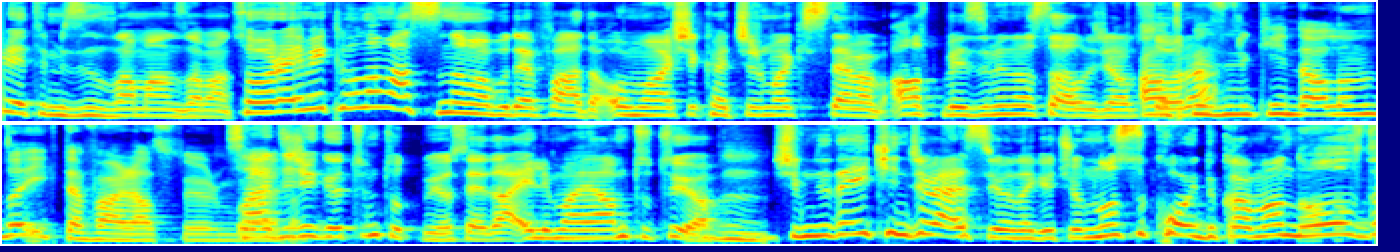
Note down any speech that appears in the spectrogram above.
devletimizin zaman zaman. Sonra emekli olamazsın ama bu defada. O maaşı kaçırmak istemem. Alt bezimi nasıl alacağım sonra? Alt bezini kendi alanı da ilk defa rastlıyorum bu Sadece götüm tutmuyor Seda. Elim ayağım tutuyor. arada. Hı. Şimdi de ikinci versiyona geçiyorum. Nasıl koyduk ama ne oldu?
